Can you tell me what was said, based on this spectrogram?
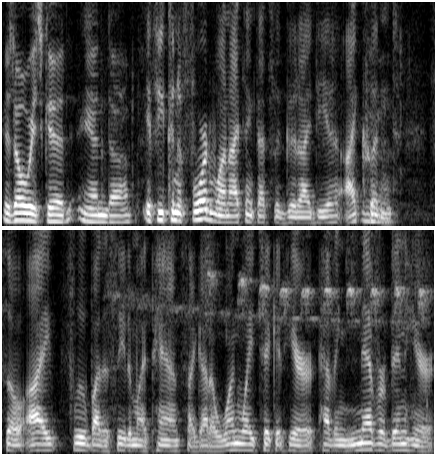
is always good, and uh, If you can afford one, I think that's a good idea. I couldn't. So I flew by the seat of my pants. I got a one way ticket here, having never been here.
